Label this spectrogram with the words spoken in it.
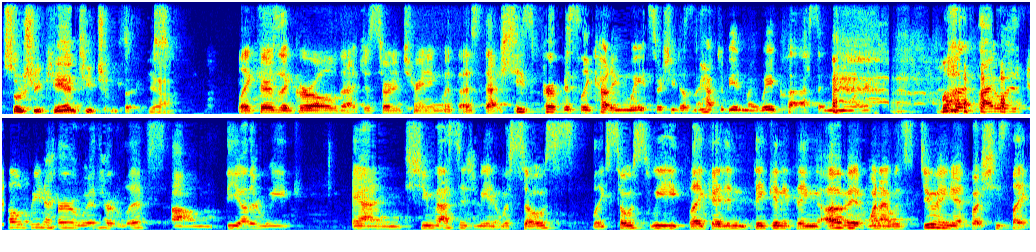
so she can teach them things. Yeah. Like there's a girl that just started training with us that she's purposely cutting weight so she doesn't have to be in my weight class anymore. but I was helping her with her lifts um, the other week and she messaged me and it was so like so sweet. Like I didn't think anything of it when I was doing it, but she's like,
